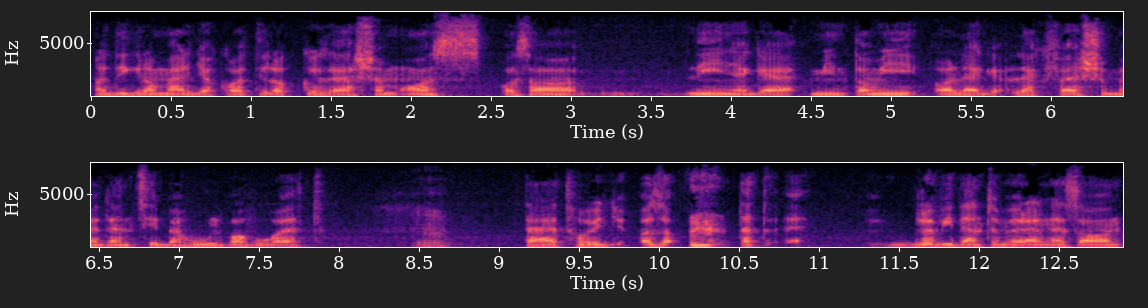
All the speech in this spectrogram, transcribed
addigra már gyakorlatilag közel sem az, az a lényege, mint ami a leg, legfelső medencébe hullva volt. Mhm. Tehát, hogy az a, tehát eh, röviden, tömören ez a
